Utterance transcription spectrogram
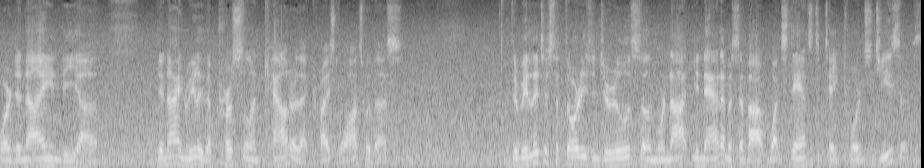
or denying the uh, denying really the personal encounter that Christ wants with us. The religious authorities in Jerusalem were not unanimous about what stance to take towards Jesus.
